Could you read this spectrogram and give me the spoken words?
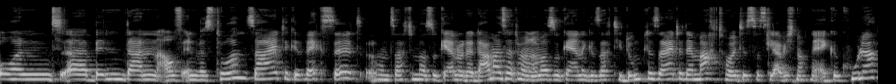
und äh, bin dann auf Investorenseite gewechselt und sagte mal so gerne, oder damals hatte man immer so gerne gesagt, die dunkle Seite der Macht. Heute ist das, glaube ich, noch eine Ecke cooler.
